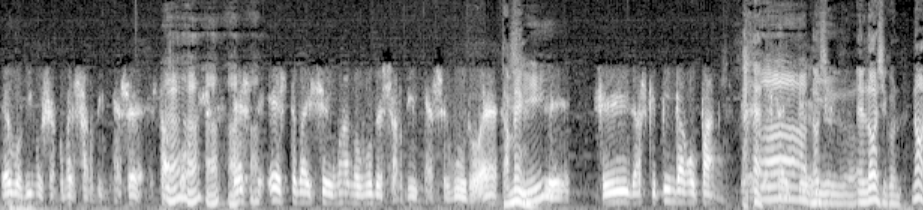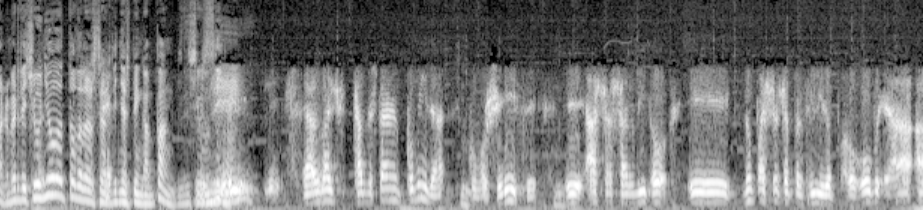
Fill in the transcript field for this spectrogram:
eu volvimos a comer sardiñas, eh? Está ah ah, ah, ah, ah, este, este vai ser un ano bo de sardiñas, seguro, eh? Tamén. Sí. Eh, Sí, das que pingan o pan. Ah, é lógico. No, no mes de xuño todas as sardiñas pingan pan, segundo sí. día. E ademais, cando están en comida, como se dice, eh, asa sardiño, eh, non pasa desapercibido. O, a, a,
